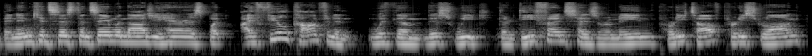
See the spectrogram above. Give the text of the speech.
been inconsistent. Same with Najee Harris, but I feel confident with them this week. Their defense has remained pretty tough, pretty strong.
